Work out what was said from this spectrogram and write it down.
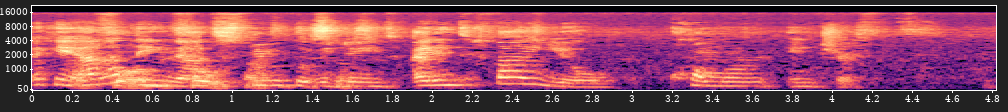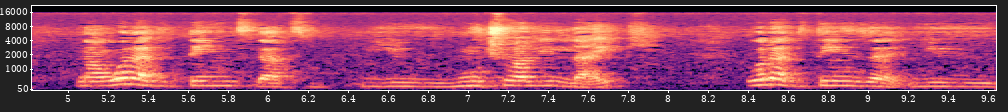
Okay, another thing that we people could be doing is identify your common interests. Now, what are the things that you mutually like? What are the things that you,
